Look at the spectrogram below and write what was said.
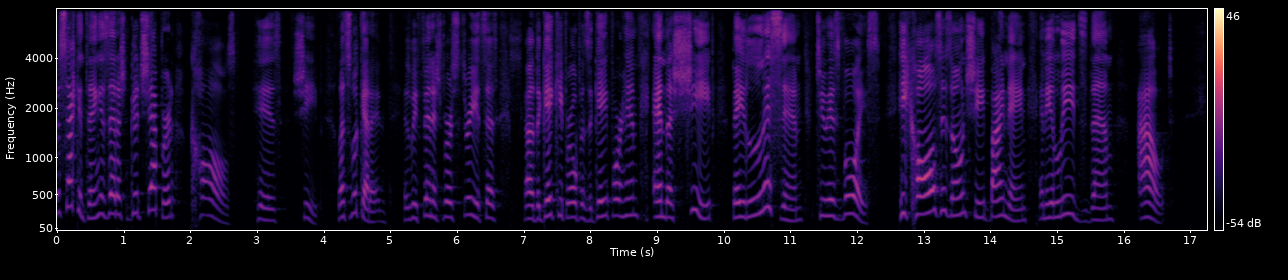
The second thing is that a good shepherd calls his sheep. Let's look at it. As we finish verse 3, it says, uh, The gatekeeper opens the gate for him, and the sheep, they listen to his voice. He calls his own sheep by name and he leads them out.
